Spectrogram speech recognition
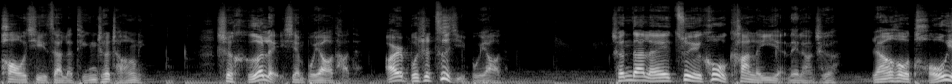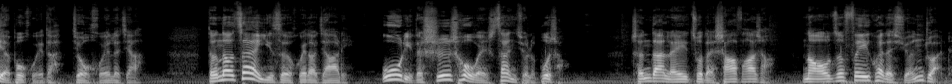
抛弃在了停车场里。是何磊先不要他的，而不是自己不要的。陈丹雷最后看了一眼那辆车，然后头也不回的就回了家。等到再一次回到家里，屋里的尸臭味散去了不少。陈丹雷坐在沙发上，脑子飞快的旋转着，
